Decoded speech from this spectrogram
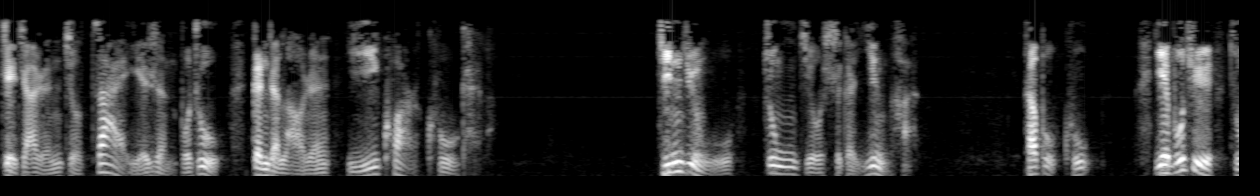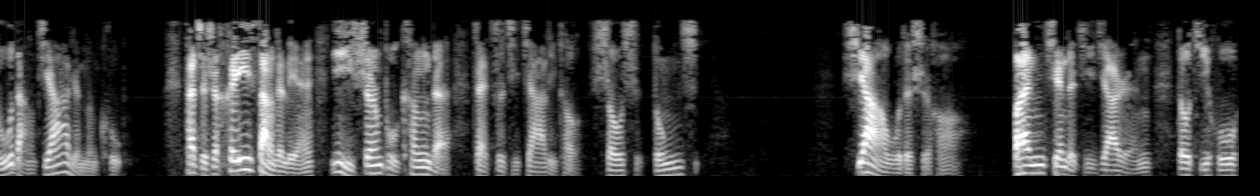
这家人就再也忍不住，跟着老人一块儿哭开了。金俊武终究是个硬汉，他不哭。也不去阻挡家人们哭，他只是黑丧着脸，一声不吭的在自己家里头收拾东西。下午的时候，搬迁的几家人都几乎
